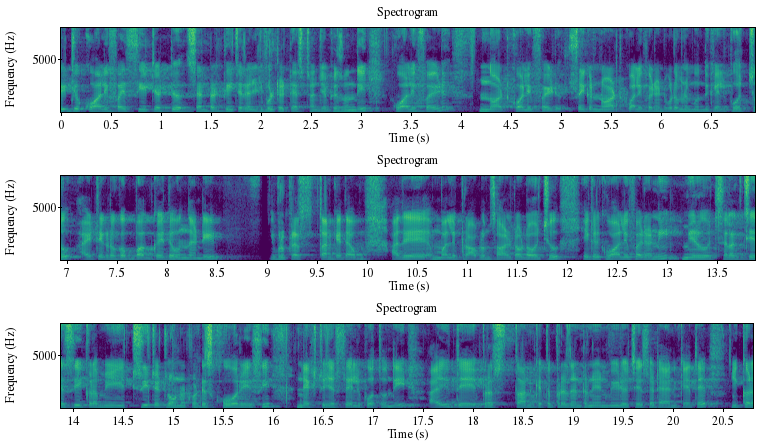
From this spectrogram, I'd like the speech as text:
Did you qualify CTET central teacher eligibility test అని చెప్పేసి ఉంది. క్వాలిఫైడ్ నాట్ క్వాలిఫైడ్ సో ఇక్కడ నాట్ క్వాలిఫైడ్ అంటే కూడా మనం ముందుకు వెళ్ళిపోవచ్చు అయితే ఇక్కడ ఒక బగ్ అయితే ఉందండి. ఇప్పుడు ప్రస్తుతానికైతే అదే మళ్ళీ ప్రాబ్లమ్ సాల్వ్ అవుట్ అవ్వచ్చు. ఇక్కడ క్వాలిఫైడ్ అని మీరు సెలెక్ట్ చేసి ఇక్కడ మీ సీటెట్లో ఉన్నటువంటి స్కోర్ వేసి నెక్స్ట్ చేస్తే వెళ్ళిపోతుంది. అయితే ప్రస్తుతానికైతే ప్రజెంట్ నేను వీడియో చేసే టైంకైతే ఇక్కడ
